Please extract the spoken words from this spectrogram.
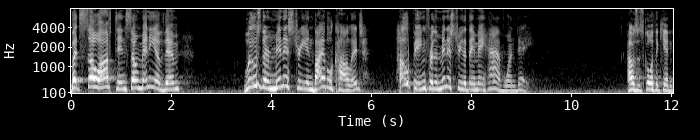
But so often, so many of them lose their ministry in Bible college, hoping for the ministry that they may have one day. I was in school with a kid,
